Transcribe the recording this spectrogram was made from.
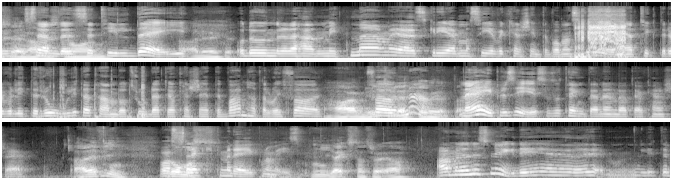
på ser, en sändelse en- till dig. Ja, och då undrade han mitt namn. Men jag skrev, man ser väl kanske inte vad man skriver. Men jag tyckte det var lite roligt att han då trodde att jag kanske hette Vanhatalo i för, Ja, veta. Nej precis. Och så tänkte han ändå att jag kanske Ja, det är fin. var Romas släkt med dig på något vis. nya extra tröja. Ja men den är snygg. Det är eh, lite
